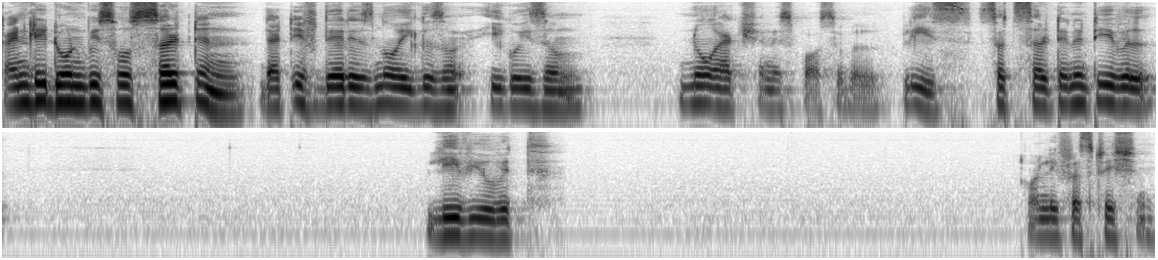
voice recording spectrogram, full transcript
Kindly don't be so certain that if there is no egoism, no action is possible. Please, such certainty will leave you with only frustration.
